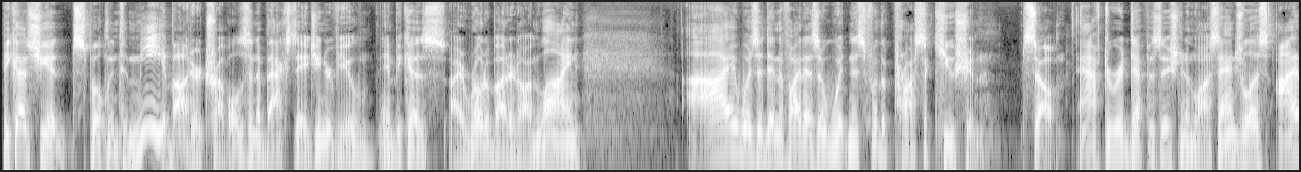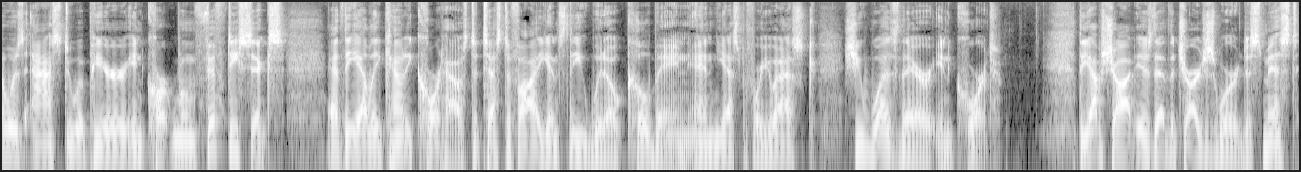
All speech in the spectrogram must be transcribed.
Because she had spoken to me about her troubles in a backstage interview, and because I wrote about it online, I was identified as a witness for the prosecution. So, after a deposition in Los Angeles, I was asked to appear in courtroom 56 at the LA County Courthouse to testify against the widow Cobain. And yes, before you ask, she was there in court. The upshot is that the charges were dismissed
